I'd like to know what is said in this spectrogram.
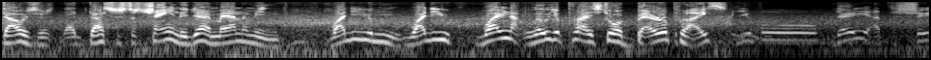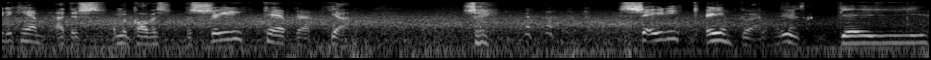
that was just that, that's just a shame again, man. I mean, why do you why do you why not lower your price to a better price? People day at the shady camp at this I'm gonna call this the shady campground. Yeah. Shady Shady campground. It is gay.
